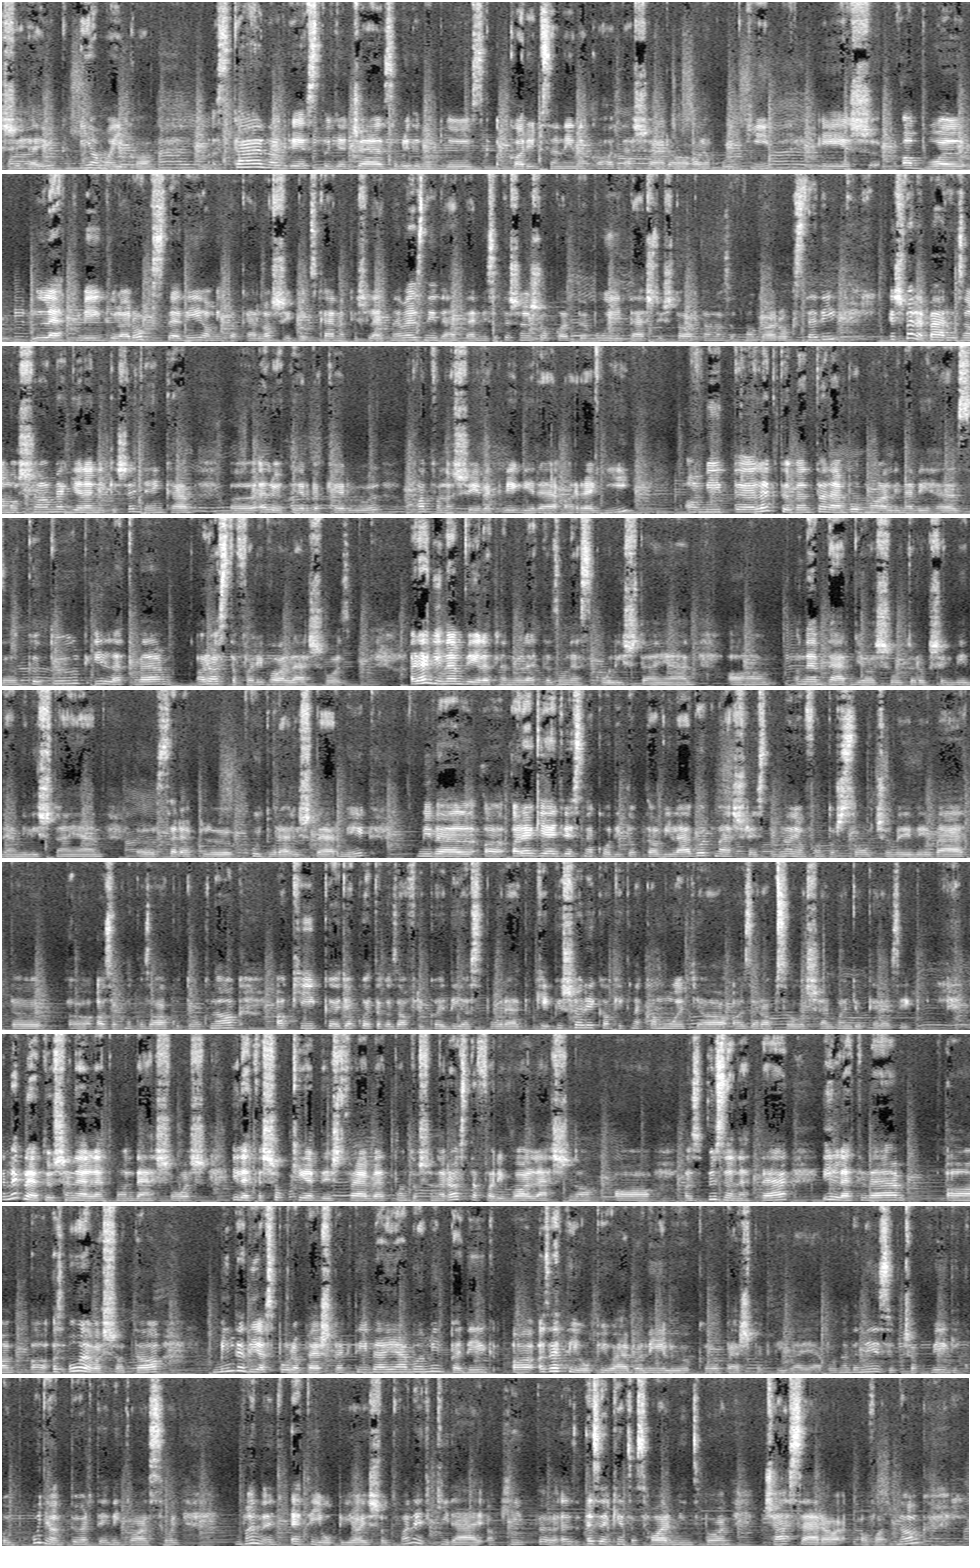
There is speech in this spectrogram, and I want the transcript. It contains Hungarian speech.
Születési helyük Jamaika. A ska nagy részt ugye jazz, rhythm and blues, a karib zenének a hatására alakult ki, és abból lett végül a rocksteady, amit akár lassított skának is lehet nevezni, de hát természetesen sokkal több újítást is tartalmazott maga a rocksteady, és vele párhuzamosan megjelenik és egyre inkább előtérbe kerül a 60-as évek végére a reggae, amit legtöbben talán Bob Marley nevéhez kötünk, illetve a Rastafari valláshoz. A regi nem véletlenül lett az UNESCO listáján, a, a nem tárgyasult örökségvédelmi listáján ö, szereplő kulturális termék, mivel a, a regi egyrészt meghódította a világot, másrészt egy nagyon fontos szócsövévé vált azoknak az alkotóknak, akik gyakorlatilag az afrikai diaszpórát képviselik, akiknek a múltja az a rabszolgasságban gyökerezik. De meglehetősen ellentmondásos, illetve sok kérdést felvet pontosan a rastafari vallásnak a, az üzenete, illetve a, a, az olvasata, mind a diaszpóra perspektívájából, mind pedig az Etiópiában élők perspektívájából. Na de nézzük csak végig, hogy hogyan történik az, hogy van egy Etiópia, és ott van egy király, akit 1930-ban császára avatnak,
